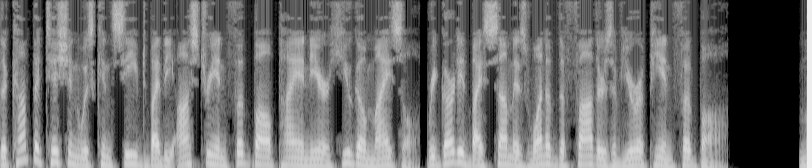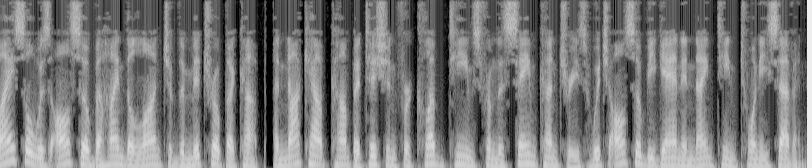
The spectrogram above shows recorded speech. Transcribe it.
The competition was conceived by the Austrian football pioneer Hugo Meisl, regarded by some as one of the fathers of European football. Meisl was also behind the launch of the Mitropa Cup, a knockout competition for club teams from the same countries which also began in 1927.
